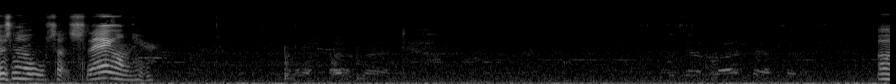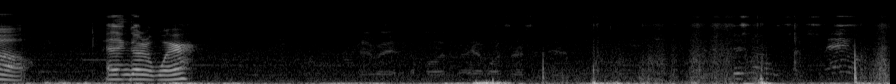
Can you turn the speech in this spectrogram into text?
There's no such thing on here. Oh. And then go to where? There's no such thing on here.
